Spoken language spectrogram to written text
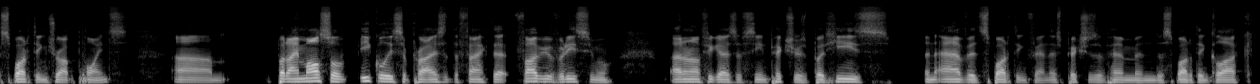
Sporting dropped points. Um, but I'm also equally surprised at the fact that Fabio Verissimo, I don't know if you guys have seen pictures, but he's an avid Sporting fan. There's pictures of him in the Sporting clock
